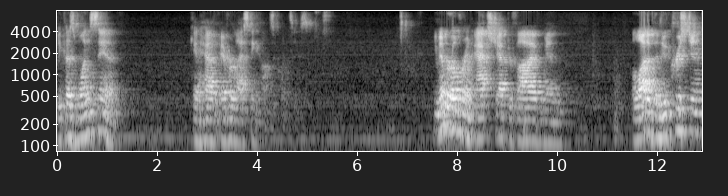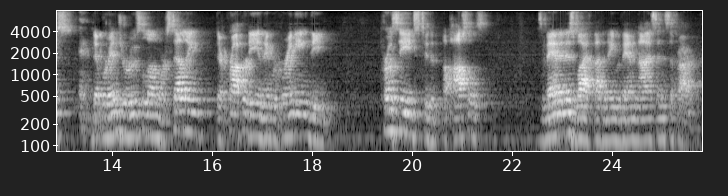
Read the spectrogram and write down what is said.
Because one sin can have everlasting consequences. You remember over in Acts chapter 5 when a lot of the new Christians that were in Jerusalem were selling their property and they were bringing the proceeds to the apostles. A man and his wife by the name of Ananias and Sapphira.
